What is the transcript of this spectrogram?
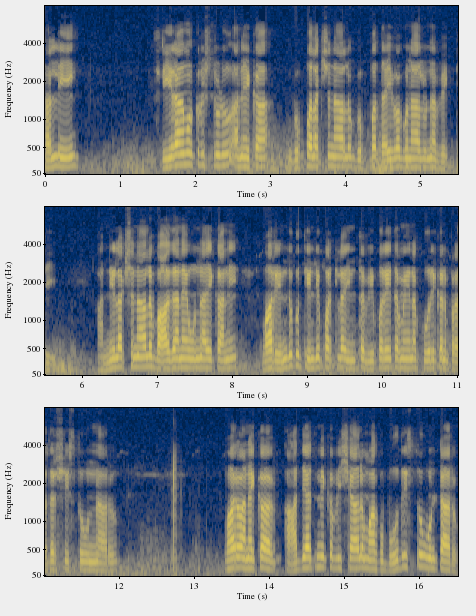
తల్లి శ్రీరామకృష్ణుడు అనేక గొప్ప లక్షణాలు గొప్ప దైవ గుణాలున్న వ్యక్తి. అన్ని లక్షణాలు బాగానే ఉన్నాయి కానీ వారు ఎందుకు తిండి పట్ల ఇంత విపరీతమైన కోరికను ప్రదర్శిస్తూ ఉన్నారు? వారు అనేక ఆధ్యాత్మిక విషయాలు మాకు బోధిస్తూ ఉంటారు.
